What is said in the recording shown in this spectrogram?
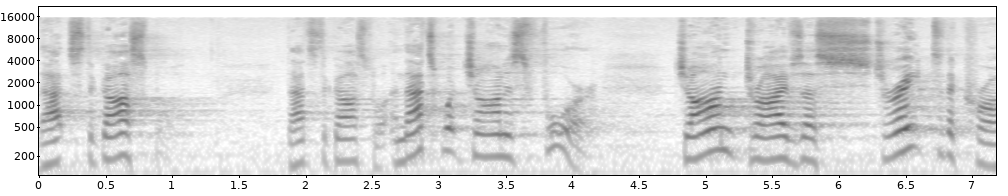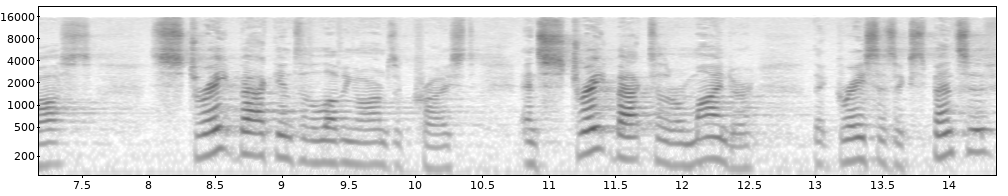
That's the gospel. That's the gospel. And that's what John is for. John drives us straight to the cross, straight back into the loving arms of Christ, and straight back to the reminder that grace is expensive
